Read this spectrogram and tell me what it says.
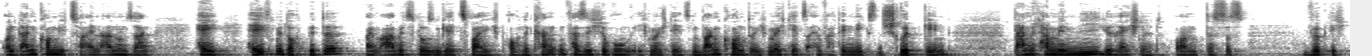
und dann kommen die zu einem an und sagen, hey, helf mir doch bitte beim Arbeitslosengeld 2. Ich brauche eine Krankenversicherung, ich möchte jetzt ein Bankkonto, ich möchte jetzt einfach den nächsten Schritt gehen. Damit haben wir nie gerechnet und das ist wirklich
